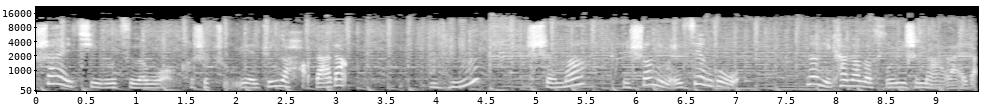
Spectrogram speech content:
帅气如此的我，可是主页君的好搭档。嗯哼，什么？你说你没见过我，那你看到的福利是哪来的？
